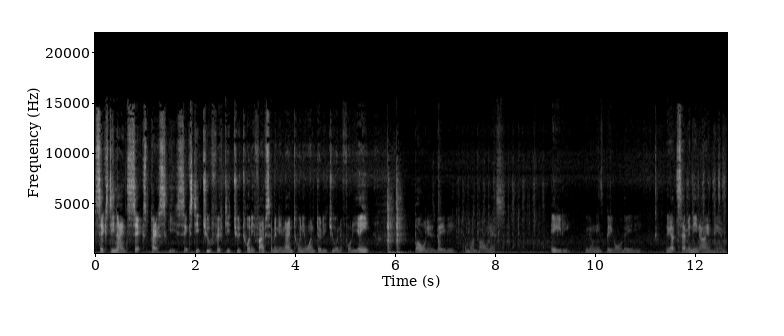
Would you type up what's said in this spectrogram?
69, 6, pesky, 62, 52, 25, 79, 21, 32, and a 48. Bonus, baby. Come on, bonus. 80. We don't need big old 80. We got 79, man.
